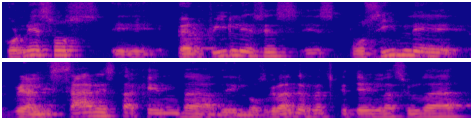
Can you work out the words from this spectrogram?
Con esos eh, perfiles es, es, posible realizar esta agenda de los grandes retos que tiene la ciudad,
